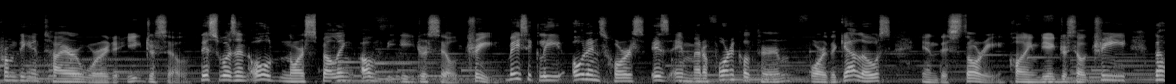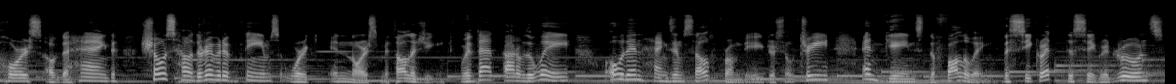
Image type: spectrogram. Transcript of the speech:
from the entire word Yggdrasil. This was an Old Norse spelling of the Yggdrasil tree. Basically, Odin's horse is a metaphorical term for the gallows in this story. Calling the Yggdrasil tree the horse of the hanged shows how derivative names work in Norse mythology. With that out of the way, Odin hangs himself from the Yggdrasil tree and gains the following. The secret to sacred runes,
